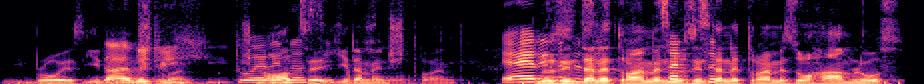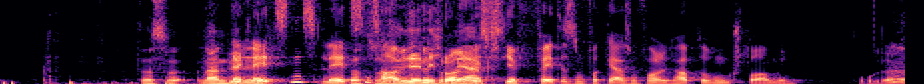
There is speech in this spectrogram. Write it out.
Bro, ist jeder Nein, Mensch wirklich. träumt. Du erinnerst Schnauze, dich jeder. Mensch träumt. Ja, Nur sind deine. Träume, nur sind deine Träume so harmlos, dass nein, Nein, wirklich. letztens letztens habe ich geträumt, dass ich den fettesten Verkehrsunfall gehabt habe und gestorben bin. Oh, geil.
